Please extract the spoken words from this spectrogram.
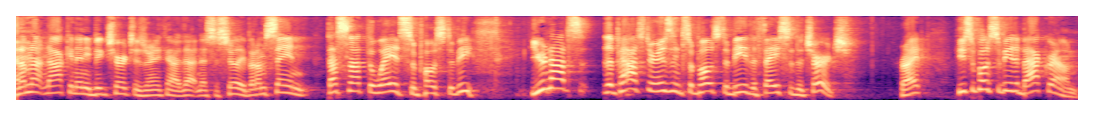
And I'm not knocking any big churches or anything like that necessarily, but I'm saying that's not the way it's supposed to be. You're not, the pastor isn't supposed to be the face of the church, right? He's supposed to be the background.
